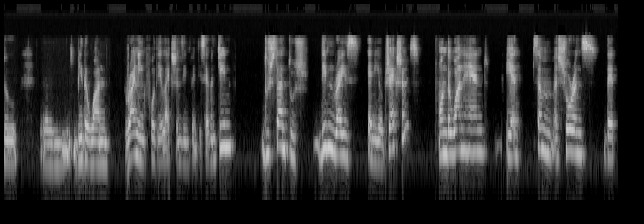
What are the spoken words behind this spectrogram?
to um, be the one running for the elections in 2017. Dos Santos didn't raise any objections. On the one hand, he had some assurance that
